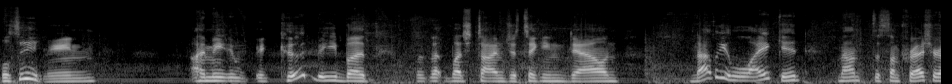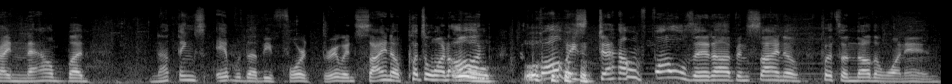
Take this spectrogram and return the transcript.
We'll see. I mean, I mean, it, it could be, but that much time just taking down, not really like it. Mount to some pressure right now, but nothing's able to be forced through. And Sino puts one on, Oh, oh. always down, follows it up, and Sino puts another one in.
